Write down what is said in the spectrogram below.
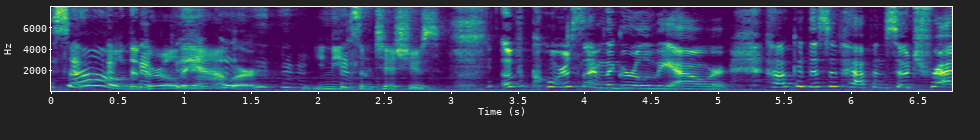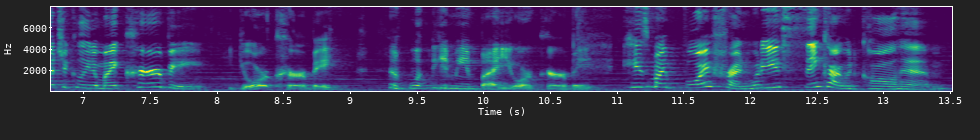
So, the girl of the hour. You need some tissues? Of course I'm the girl of the hour. How could this have happened so tragically to my Kirby? Your Kirby? What do you mean by your Kirby? He's my boyfriend. What do you think I would call him?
